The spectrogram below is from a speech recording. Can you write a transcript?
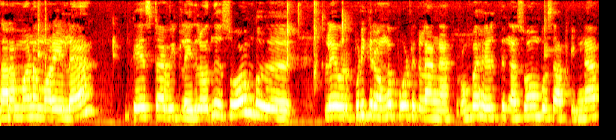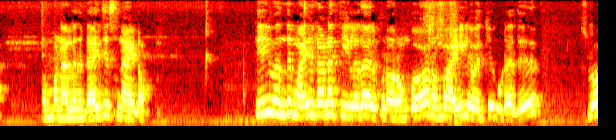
தரமான முறையில் டேஸ்ட்டாக வீட்டில் இதில் வந்து சோம்பு ஃப்ளேவர் பிடிக்கிறவங்க போட்டுக்கலாங்க. ரொம்ப ஹெல்த்துங்க சோம்பு சாப்பிட்டிங்கன்னா ரொம்ப நல்லது. டைஜஷன் ஆகிடும் டீ வந்து மைல்டான தீயில் தான் இருக்கணும். ரொம்ப ரொம்ப ஹையில் வைக்கக்கூடாது. ஸ்லோ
